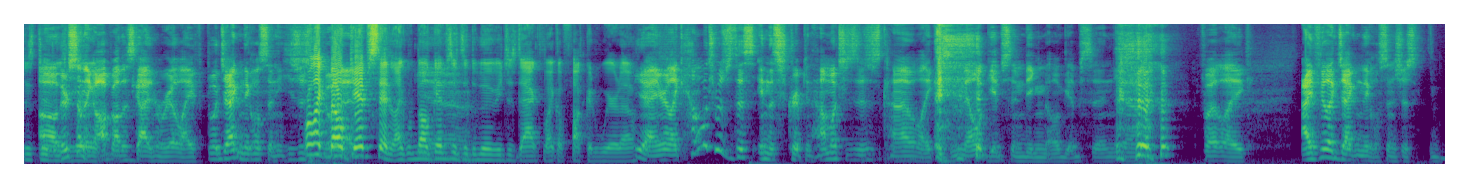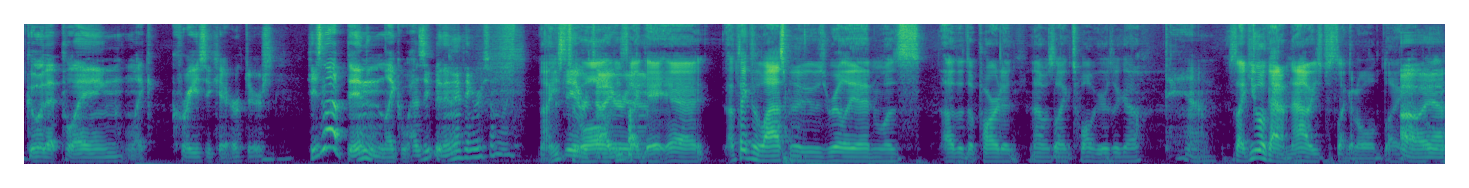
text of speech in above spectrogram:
just oh, there's something off about this guy in real life. But Jack Nicholson, he's just Or like Mel Gibson. Like Mel Yeah. Gibson's in the movie, just act like a fucking weirdo. Yeah, and you're like, how much was this in the script, and how much is this kind of like Mel Gibson being Mel Gibson? Know? but like, I feel like Jack Nicholson's just good at playing like crazy characters. He's not been like, has he been in anything recently? No, he's He too old. retired, He's like yeah. eight. Yeah, I think the last movie he was really in was uh, The Departed. That was like twelve years ago. Damn. It's like you look at him now, he's just like an old like. Oh yeah.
